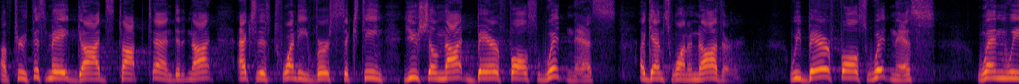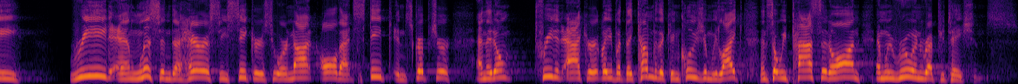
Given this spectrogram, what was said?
of truth. This made God's top 10, did it not? Exodus 20, verse 16 You shall not bear false witness against one another. We bear false witness when we read and listen to heresy seekers who are not all that steeped in Scripture and they don't treat it accurately, but they come to the conclusion we like, and so we pass it on and we ruin reputations.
